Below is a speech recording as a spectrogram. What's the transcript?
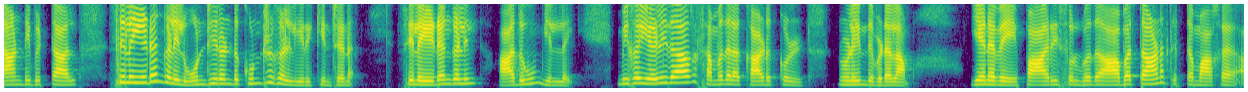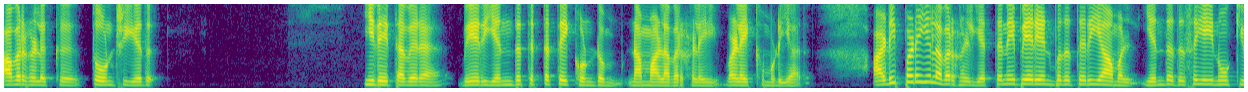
தாண்டிவிட்டால் சில இடங்களில் ஒன்றிரண்டு குன்றுகள் இருக்கின்றன. சில இடங்களில் அதுவும் இல்லை. மிக எளிதாக சமதள காடுக்குள் நுழைந்து விடலாம். எனவே பாரி சொல்வது ஆபத்தான திட்டமாக அவர்களுக்கு தோன்றியது. இதை தவிர வேறு எந்த திட்டத்தை கொண்டும் நம்மால் அவர்களை வளைக்க முடியாது. அடிப்படையில் அவர்கள் எத்தனை பேர் என்பது தெரியாமல் எந்த திசையை நோக்கி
